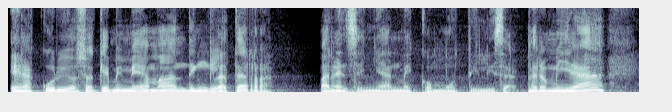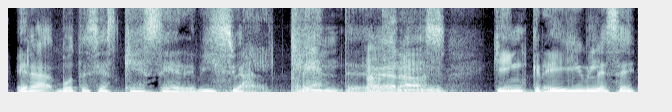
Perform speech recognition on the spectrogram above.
era curioso que a mí me llamaban de Inglaterra para enseñarme cómo utilizar. Pero mira, era, vos decías, qué servicio al cliente, de Ah, veras. sí. Qué increíble ese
